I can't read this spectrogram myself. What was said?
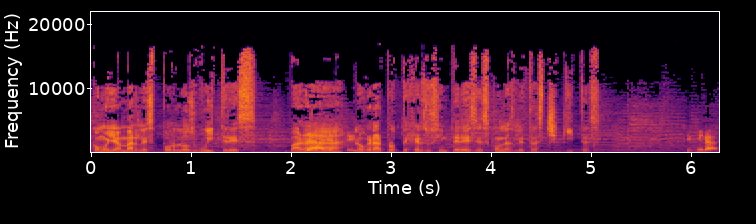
¿cómo llamarles?, por los buitres para Ya, ya, sí. lograr proteger sus intereses con las letras chiquitas. Sí, mira,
